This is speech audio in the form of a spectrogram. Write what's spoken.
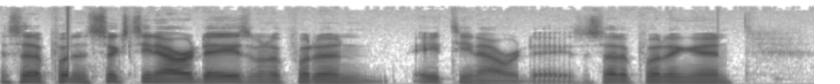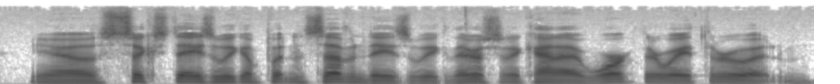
instead of putting in 16-hour days, I'm going to put in 18-hour days. Instead of putting in, you know, six days a week, I'm putting in seven days a week. They're just going to kind of work their way through it. And,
